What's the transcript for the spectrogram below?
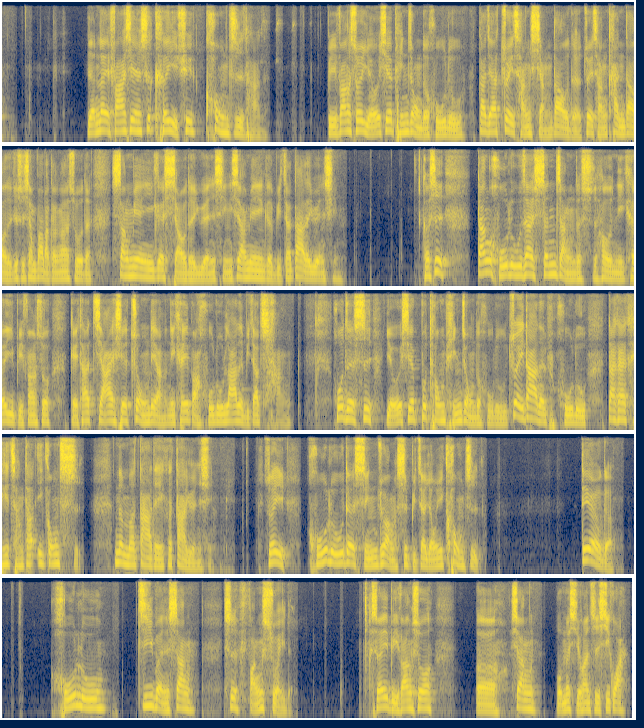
人类发现是可以去控制它的，比方说有一些品种的葫芦，大家最常想到的、最常看到的就是像爸爸刚刚说的，上面一个小的圆形，下面一个比较大的圆形。可是当葫芦在生长的时候，你可以比方说给它加一些重量，你可以把葫芦拉得比较长，或者是有一些不同品种的葫芦，最大的葫芦大概可以长到一公尺。那么大的一个大圆形，所以葫芦的形状是比较容易控制的。第二个，葫芦基本上是防水的，所以比方说，呃，像我们喜欢吃西瓜，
